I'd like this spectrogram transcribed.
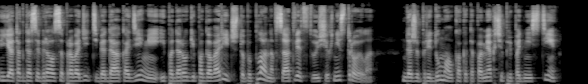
«Я тогда собирался проводить тебя до Академии и по дороге поговорить, чтобы планов соответствующих не строила. Даже придумал, как это помягче преподнести,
